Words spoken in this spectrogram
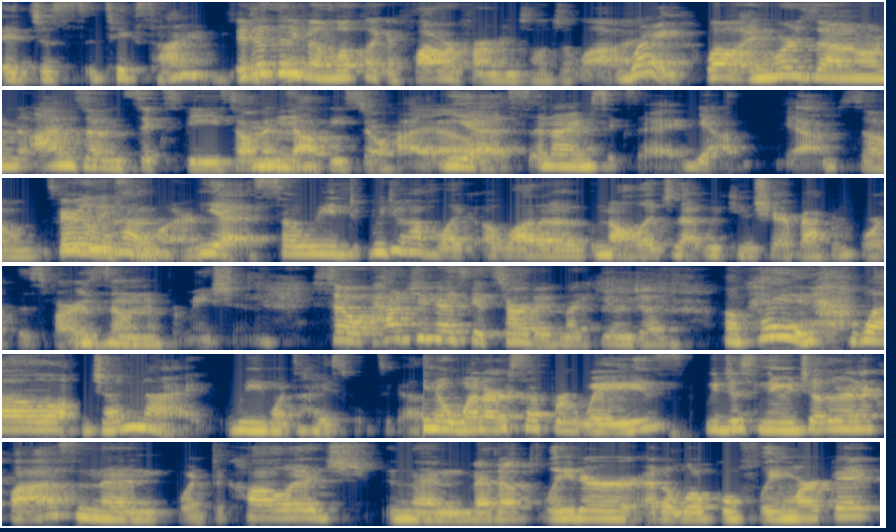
it just it takes time. It doesn't even look like a flower farm until July. Right. Well, and we're zone I'm zone 6B, so I'm mm-hmm. in Southeast Ohio. Yes, and I'm 6A. Yeah. Yeah. So, it's fairly have, similar. Yes. So we we do have like a lot of knowledge that we can share back and forth as far as mm-hmm. zone information. So how did you guys get started, like you and Judd? Okay. Well, Judd and I, we went to high school together. You know, went our separate ways. We just knew each other in a class and then went to college and then met up later at a local flea market.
